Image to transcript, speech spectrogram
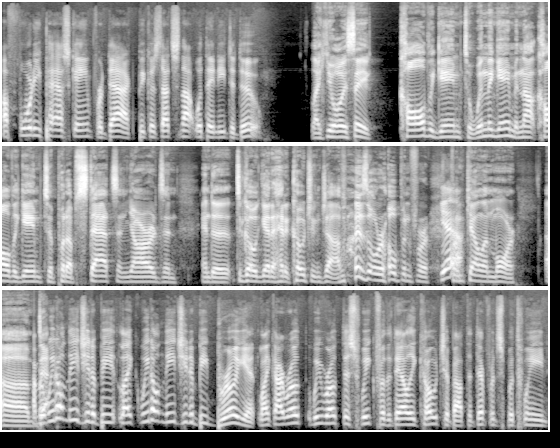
a 40 pass game for Dak because that's not what they need to do. Like you always say, call the game to win the game and not call the game to put up stats and yards and and to, to go get a head of coaching job is what we're hoping for yeah. from Kellen Moore. Uh, I mean, we don't need you to be like we don't need you to be brilliant. Like I wrote, we wrote this week for the Daily Coach about the difference between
